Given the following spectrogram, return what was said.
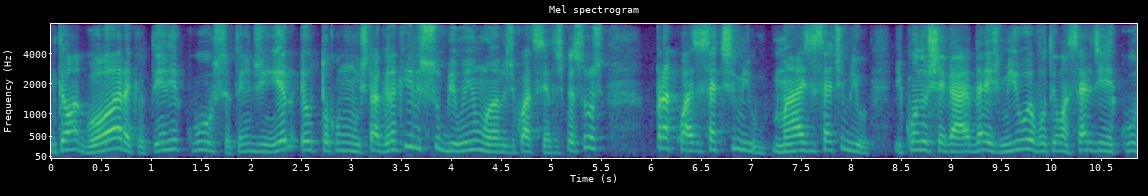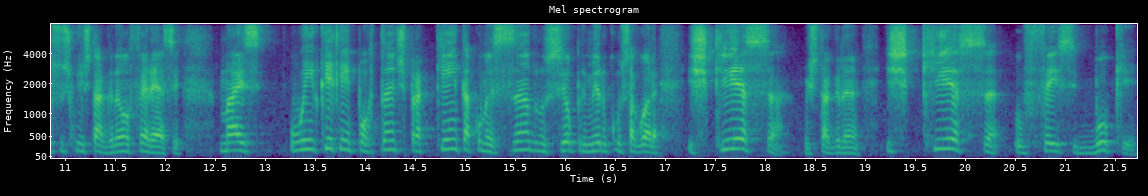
Então agora que eu tenho recurso, eu tenho dinheiro, eu estou com um Instagram que ele subiu em um ano de 400 pessoas para quase 7 mil, mais de 7 mil. E quando eu chegar a 10 mil, eu vou ter uma série de recursos que o Instagram oferece. Mas o que é importante para quem está começando no seu primeiro curso agora? Esqueça o Instagram, esqueça o Facebook.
